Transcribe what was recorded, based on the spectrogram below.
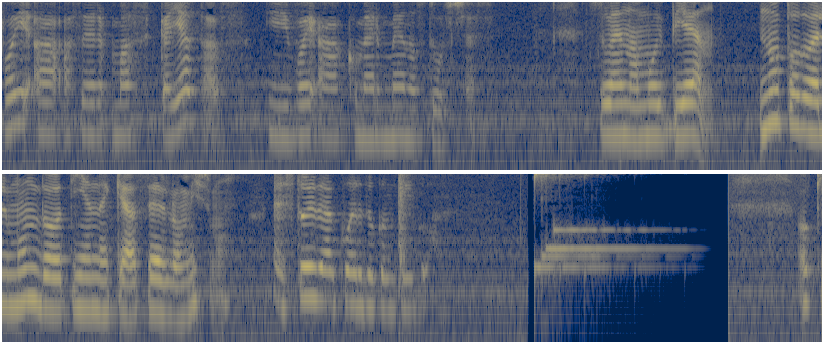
voy a hacer más galletas y voy a comer menos dulces. Suena muy bien. No todo el mundo tiene que hacer lo mismo. Estoy de acuerdo contigo. Ok,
